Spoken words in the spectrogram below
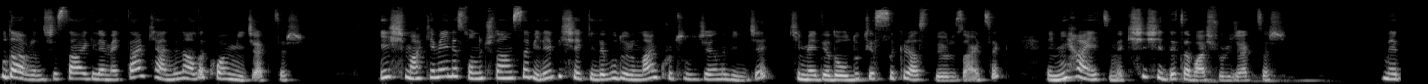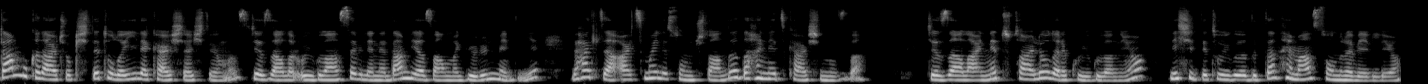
bu davranışı sergilemekten kendini alıkoymayacaktır. İş mahkemeyle sonuçlansa bile bir şekilde bu durumdan kurtulacağını bilecek ki medyada oldukça sık rastlıyoruz artık ve nihayetinde kişi şiddete başvuracaktır. Neden bu kadar çok şiddet olayıyla karşılaştığımız, cezalar uygulansa bile neden bir azalma görülmediği ve hatta artmayla sonuçlandığı daha net karşımızda. Cezalar ne tutarlı olarak uygulanıyor ne şiddet uyguladıktan hemen sonra veriliyor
